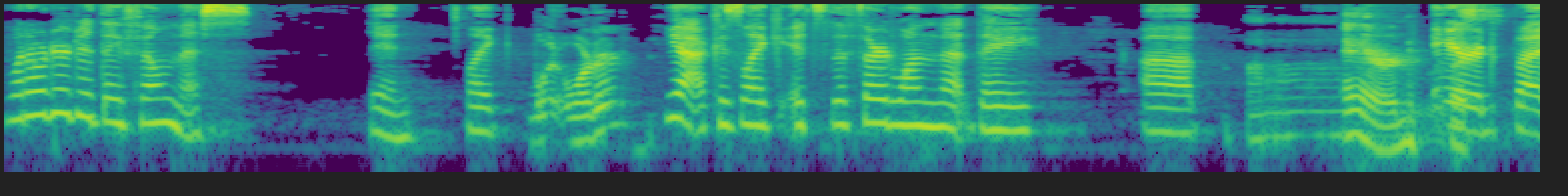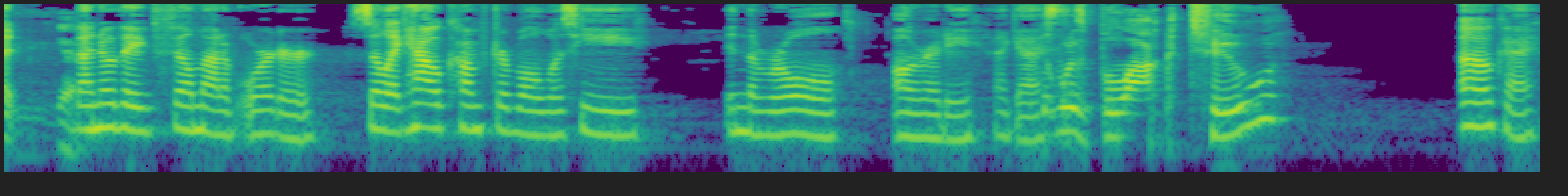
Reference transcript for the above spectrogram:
what order did they film this in? Like, what order? yeah, because like it's the third one that they Aired. aired, but Yeah. I know they film out of order. So, like, how comfortable was he in the role already? I guess. It was block two. oh, okay.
